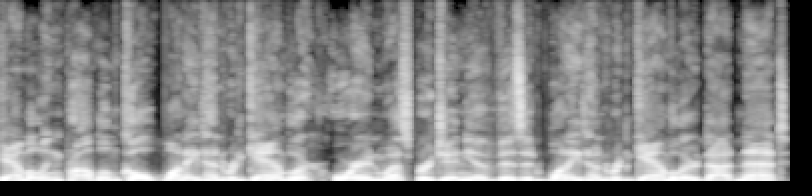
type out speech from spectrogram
Gambling problem? Call 1 800 Gambler. Or in West Virginia, visit 1 800 Gambler.net.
